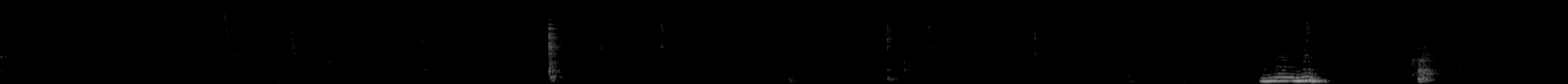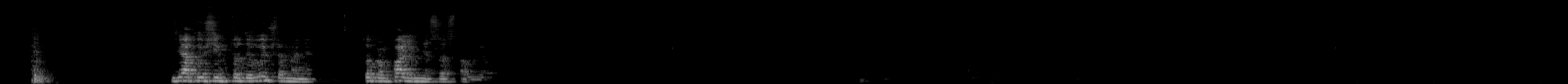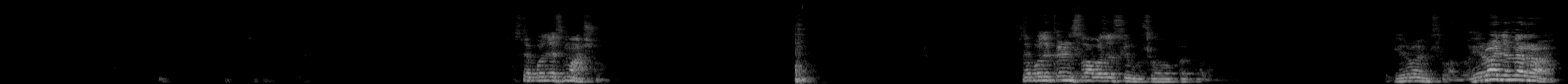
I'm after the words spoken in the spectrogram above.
Дякую всім, хто дивився мене, хто компанію мені составляв. Все буде смачно. Все буде крім слава ЗСУ, слава ППУ. Героям слава. Герой не вмирає.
